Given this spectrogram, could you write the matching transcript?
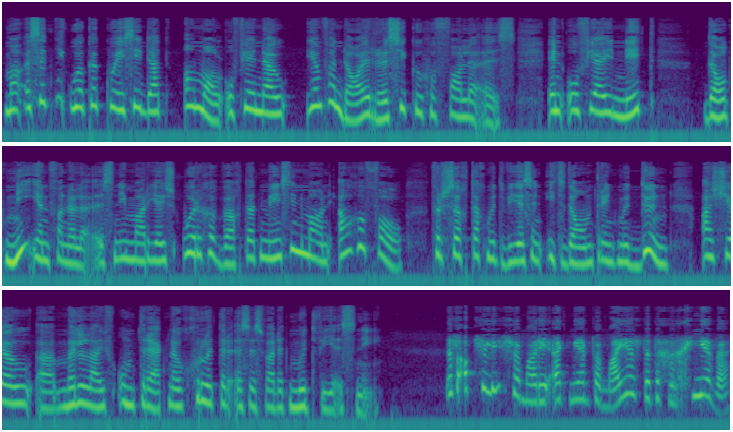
Maar is dit nie ook 'n kwessie dat almal of jy nou een van daai risikogevalle is en of jy net dalk nie een van hulle is nie, maar jy's oorgewig dat mense nie maar in elk geval versigtig moet wees en iets daaromtrent moet doen as jou uh, middellyf omtrek nou groter is as wat dit moet wees nie. Dis absoluut so, maar ek meen vir my is dit 'n gegewe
